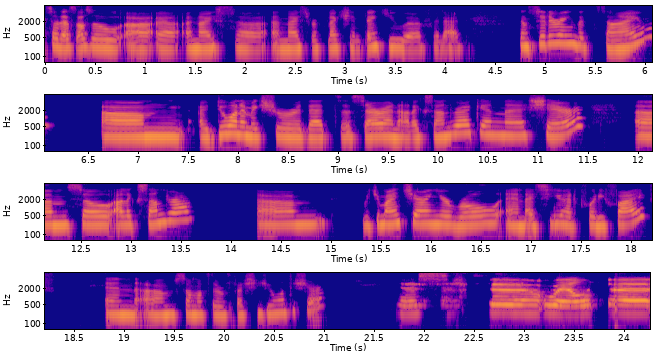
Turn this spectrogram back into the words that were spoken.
so that's also uh, a, a nice uh, a nice reflection. Thank you uh, for that. Considering the time, um, I do want to make sure that uh, Sarah and Alexandra can uh, share. Um, so Alexandra, um, would you mind sharing your role? And I see you had 45 and um, some of the reflections you want to share. Yes. Uh, well, uh,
